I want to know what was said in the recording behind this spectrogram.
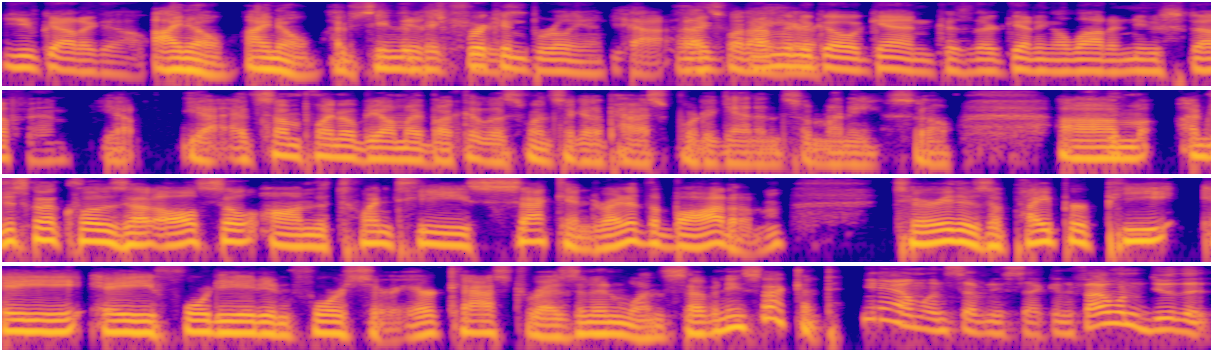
you've got to go. I know. I know. I've seen the pictures. it's freaking brilliant. Yeah, that's I, what I'm going to go again because they're getting a lot of new stuff in. Yeah, yeah. At some point, it'll be on my bucket list once I get a passport again and some money. So, um, I'm just going to close out also on the 22nd, right at the bottom. Terry, there's a Piper PAA 48 Enforcer, Aircast Resin in 172nd. Yeah, 172nd. If I want to do the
